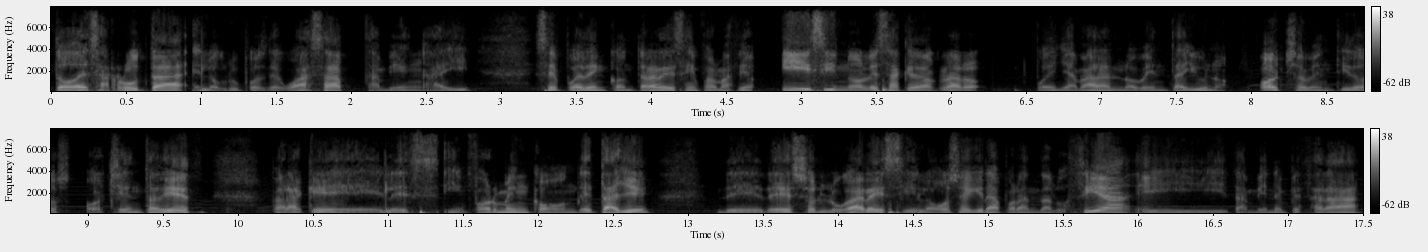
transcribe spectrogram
toda esa ruta, en los grupos de WhatsApp también ahí se puede encontrar esa información. Y si no les ha quedado claro, pueden llamar al 91 822 8010 para que les informen con detalle de, esos lugares y luego seguirá por Andalucía y también empezará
